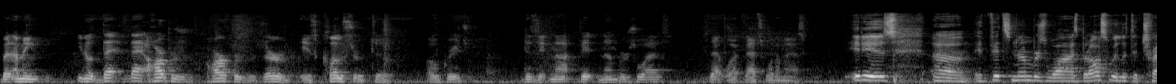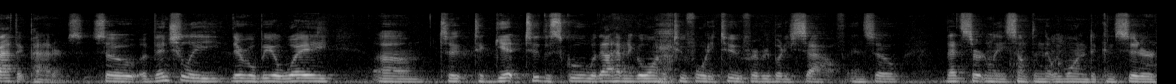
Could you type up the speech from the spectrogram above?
but I mean, you know, that, that Harper's, Harper's Reserve is closer to Oak Ridge. Does it not fit numbers wise? Is that what, that's what I'm asking? It is, um, it fits numbers wise, but also we looked at traffic patterns. So eventually, there will be a way um, to, to get to the school without having to go on to 242 for everybody south. And so that's certainly something that we wanted to consider,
